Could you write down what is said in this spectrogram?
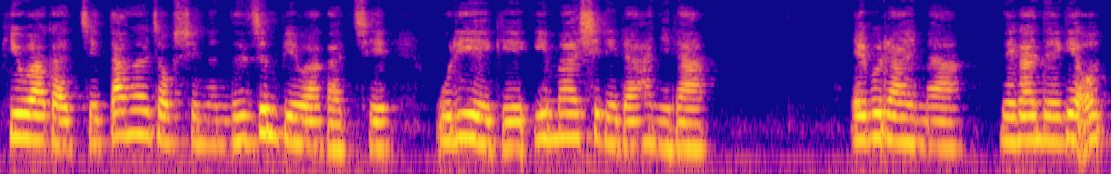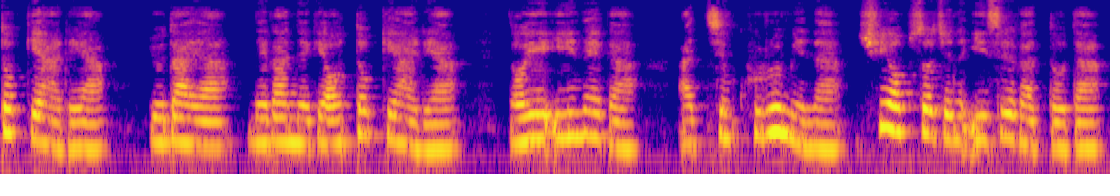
비와 같이 땅을 적시는 늦은 비와 같이 우리에게 임하시리라 하니라. 에브라임아, 내가 내게 어떻게 하랴? 유다야, 내가 내게 어떻게 하랴? 너의 인애가 아침 구름이나 쉬 없어지는 이슬 같도다.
